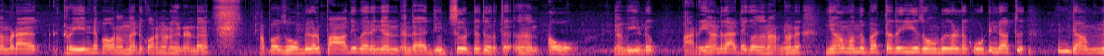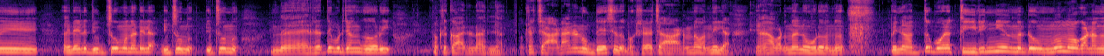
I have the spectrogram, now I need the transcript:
നമ്മുടെ ട്രീന്റെ പവർ നന്നായിട്ട് കുറഞ്ഞു തുടങ്ങിയിട്ടുണ്ട്. അപ്പോൾ സോംബികൾ പാതി പേരെ ഞാൻ എന്താ ജുഡ്സ് വിട്ട് തീർത്ത് ഓ ഞാൻ വീണ്ടും അറിയാണ്ട് താഴത്തേക്ക് വന്നാണ് അറിഞ്ഞുകൊണ്ട് ഞാൻ വന്ന് പെട്ടത് ഈ സോംബികളുടെ കൂട്ടിന്റെ അകത്ത്. എന്റെ അമ്മേ എന്റെ കയ്യിൽ ജുഡ്സും വന്നിട്ടില്ല. ജുഡ്സ് ഒന്ന് ജുഡ്സ് ഒന്ന്. നേരത്തെ പിടിച്ചങ്ങ് കയറി പക്ഷെ കാര്യം ഉണ്ടായില്ല പക്ഷെ ചാടാനാണ് ഉദ്ദേശിച്ചത്. പക്ഷേ ചാടേണ്ട വന്നില്ല. ഞാൻ അവിടെ നിന്ന് തന്നെ ഓടി വന്ന് പിന്നെ അതുപോലെ തിരിഞ്ഞ് നിന്നിട്ട് ഒന്നും നോക്കാണ്ട്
